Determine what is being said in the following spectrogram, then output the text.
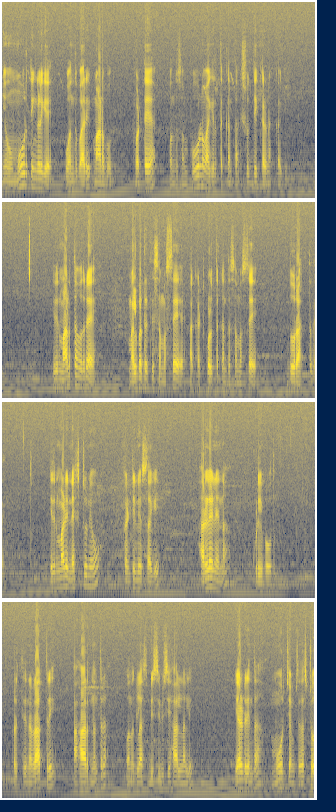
ನೀವು ಮೂರು ತಿಂಗಳಿಗೆ ಒಂದು ಬಾರಿ ಮಾಡಬಹುದು. ಹೊಟ್ಟೆಯ ಒಂದು ಸಂಪೂರ್ಣವಾಗಿರ್ತಕ್ಕಂಥ ಶುದ್ಧೀಕರಣಕ್ಕಾಗಿ. ಇದನ್ನು ಮಾಡ್ತಾ ಹೋದರೆ ಮಲಬದ್ಧತೆ ಸಮಸ್ಯೆ, ಆ ಕಟ್ಕೊಳ್ತಕ್ಕಂಥ ಸಮಸ್ಯೆ ದೂರ ಆಗ್ತದೆ. ಇದನ್ನು ಮಾಡಿ ನೆಕ್ಸ್ಟು ನೀವು ಕಂಟಿನ್ಯೂಸ್ ಆಗಿ ಹರಳೆಣ್ಣೆಯನ್ನು ಕುಡಿಬೋದು. ಪ್ರತಿದಿನ ರಾತ್ರಿ ಆಹಾರದ ನಂತರ ಒಂದು ಗ್ಲಾಸ್ ಬಿಸಿ ಬಿಸಿ ಹಾಲಿನಲ್ಲಿ ಎರಡರಿಂದ ಮೂರು ಚಮಚದಷ್ಟು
